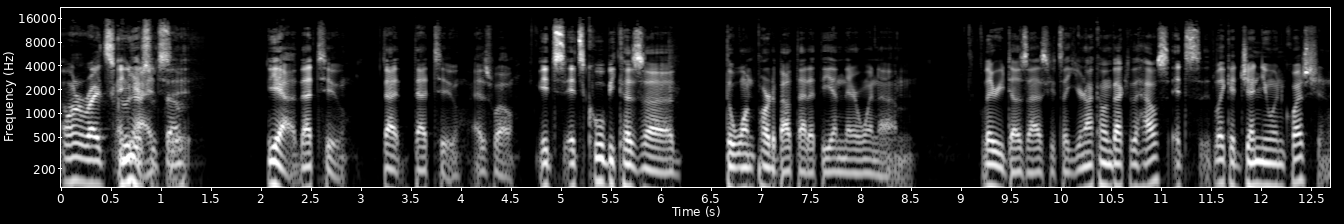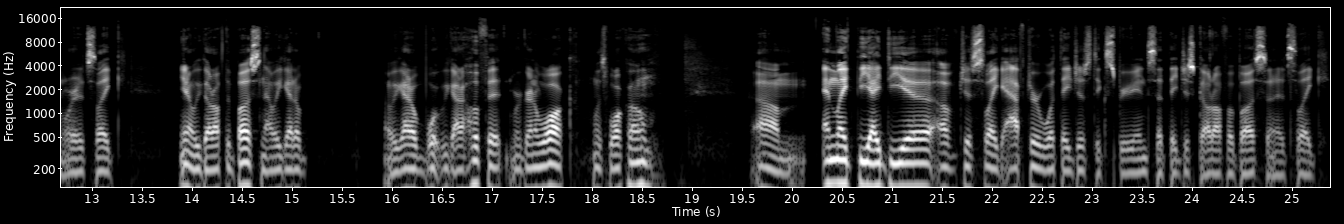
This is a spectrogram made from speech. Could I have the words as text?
I want to ride scooters yeah, with them. uh, yeah, that too. That that too as well. It's it's cool because uh, the one part about that at the end there when um, Larry does ask, it's like you're not coming back to the house. It's like a genuine question where it's like, you know, we got off the bus, now we gotta, we gotta we gotta hoof it. We're gonna walk. Let's walk home. Um, and like the idea of just like after what they just experienced, that they just got off a bus and it's like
